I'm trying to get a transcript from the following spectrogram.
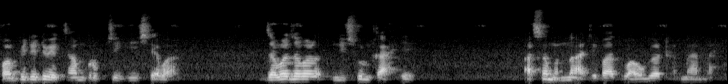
कॉम्पिटेटिव्ह एक्झाम ग्रुपची ही सेवा जवळजवळ निशुल्क आहे. असं म्हणणं अजिबात वावगं ठरणार नाही.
